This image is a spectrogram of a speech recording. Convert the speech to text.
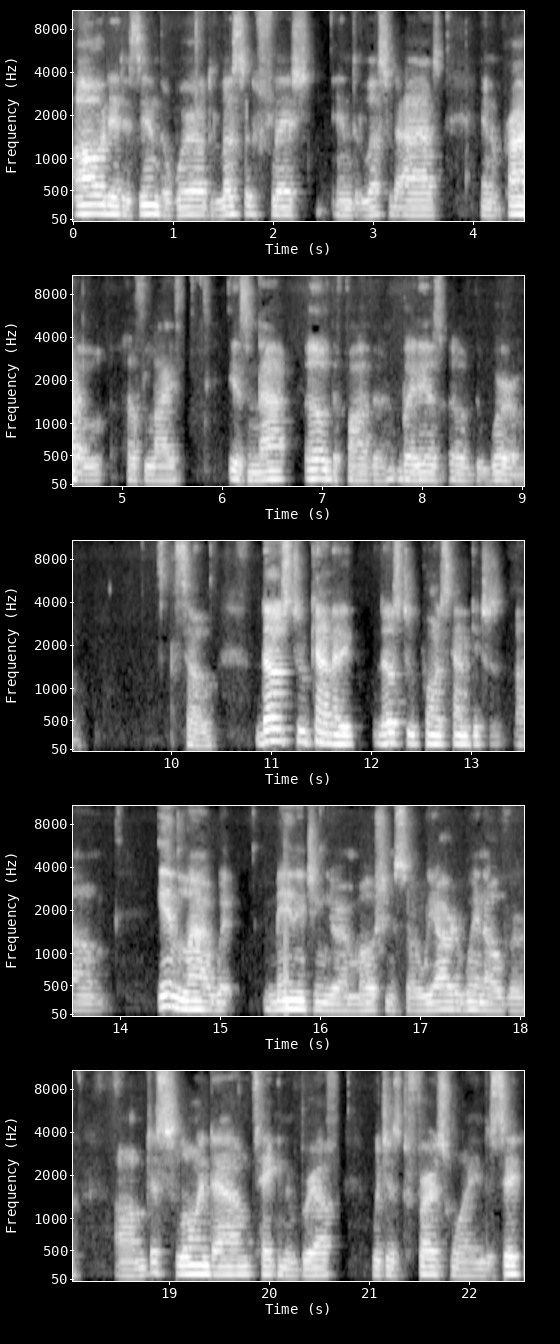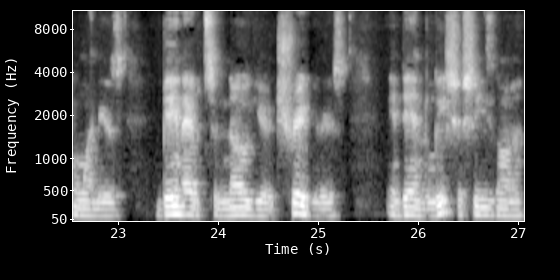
all that is in the world, the lust of the flesh and the lust of the eyes and the pride of, of life is not of the Father, but is of the world. So those two kind of those two points kind of get you um, in line with managing your emotions. So we already went over um, just slowing down, taking a breath, which is the first one. And the second one is being able to know your triggers. And then Alicia, she's gonna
